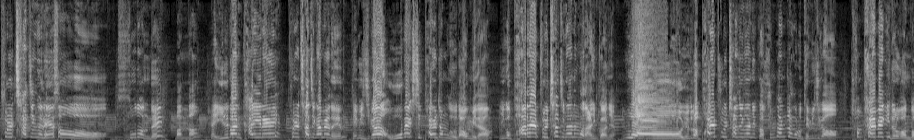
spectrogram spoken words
풀 차징을 해서 쏘던데? 맞나? 그냥 일반 카이를 풀 차징하면은 데미지가 518 정도 나옵니다 이거 8을 풀 차징하는 건 아닐 거 아니야 우와 얘들아 8풀 차징하니까 순간적으로 데미지가 1800이 들어간다?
